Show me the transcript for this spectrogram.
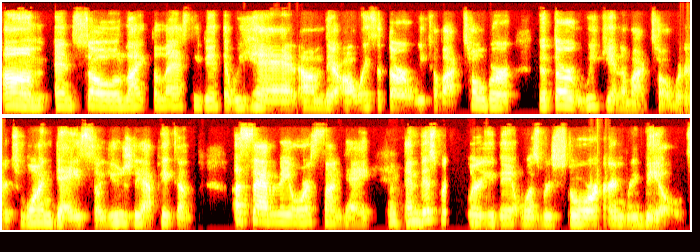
Um, and so, like the last event that we had, um, they're always the third week of October, the third weekend of October. It's one day. So, usually I pick a, a Saturday or a Sunday. Mm-hmm. And this particular event was Restore and Rebuild,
